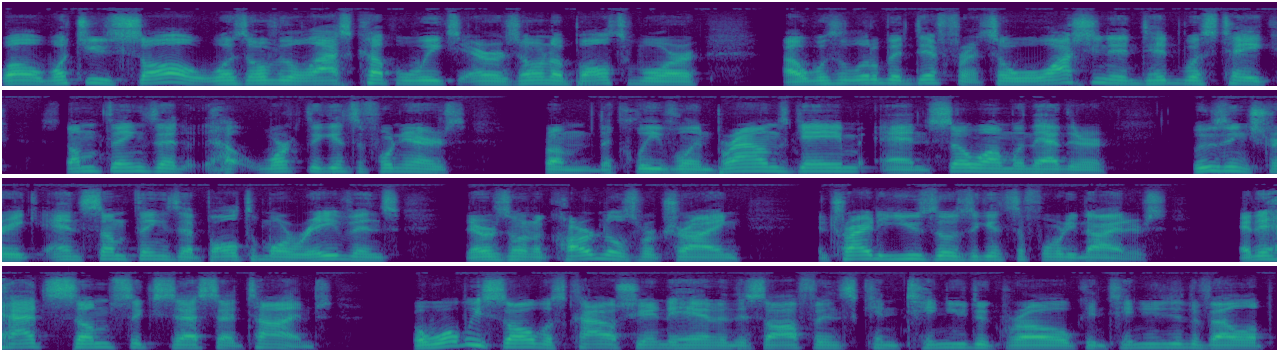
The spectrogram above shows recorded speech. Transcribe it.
Well, what you saw was over the last couple weeks, Arizona, Baltimore uh, was a little bit different. So what Washington did was take some things that worked against the 49ers from the Cleveland Browns game and so on when they had their losing streak, and some things that Baltimore Ravens and Arizona Cardinals were trying and tried to use those against the 49ers. And it had some success at times. But what we saw was Kyle Shanahan and this offense continue to grow, continue to develop,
